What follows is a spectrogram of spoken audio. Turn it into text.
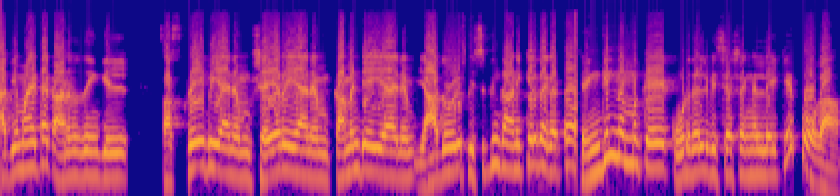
ആദ്യമായിട്ട് കാണുന്നതെങ്കിൽ സബ്സ്ക്രൈബ് ചെയ്യാനും ഷെയർ ചെയ്യാനും കമന്റ് ചെയ്യാനും യാതൊരു പിശുക്കും കാണിക്കരുത് കേട്ടോ. എങ്കിൽ നമുക്ക് കൂടുതൽ വിശേഷങ്ങളിലേക്ക് പോകാം.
